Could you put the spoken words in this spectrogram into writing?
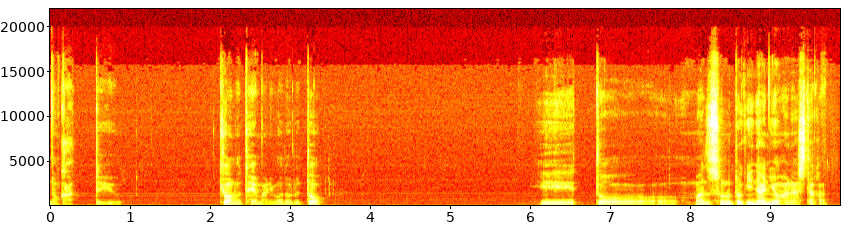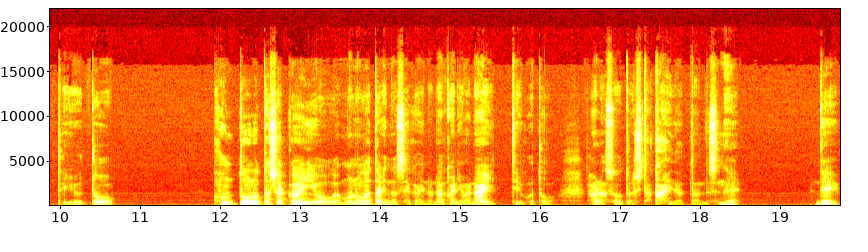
のかっていう今日のテーマに戻るとえー、っとまずその時何を話したかっていうと本当の他者寛容が物語の世界の中にはないっていうことを話そうとした回だったんですね。で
